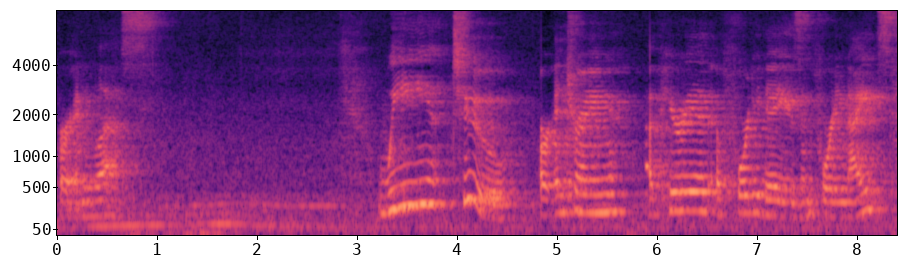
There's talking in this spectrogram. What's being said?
or any less. We too are entering a period of 40 days and 40 nights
